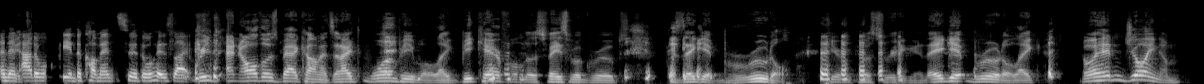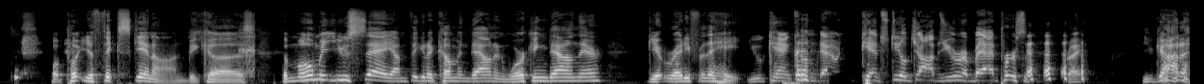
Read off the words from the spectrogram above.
and then Adam will be in the comments with all his like read, and all those bad comments. And I warn people like be careful those Facebook groups because they get brutal here in Costa Rica. They get brutal. Like go ahead and join them, but put your thick skin on because the moment you say I'm thinking of coming down and working down there, get ready for the hate. You can't come down can't steal jobs. You're a bad person, right? you gotta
